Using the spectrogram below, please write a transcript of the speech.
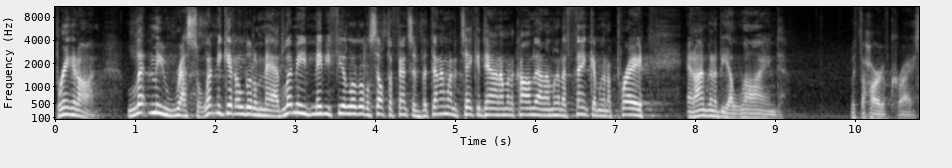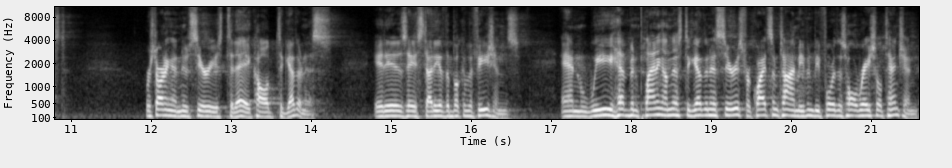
Bring it on. Let me wrestle. Let me get a little mad. Let me maybe feel a little self defensive, but then I'm going to take it down. I'm going to calm down. I'm going to think. I'm going to pray, and I'm going to be aligned with the heart of Christ. We're starting a new series today called Togetherness. It is a study of the book of Ephesians. And we have been planning on this Togetherness series for quite some time, even before this whole racial tension.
